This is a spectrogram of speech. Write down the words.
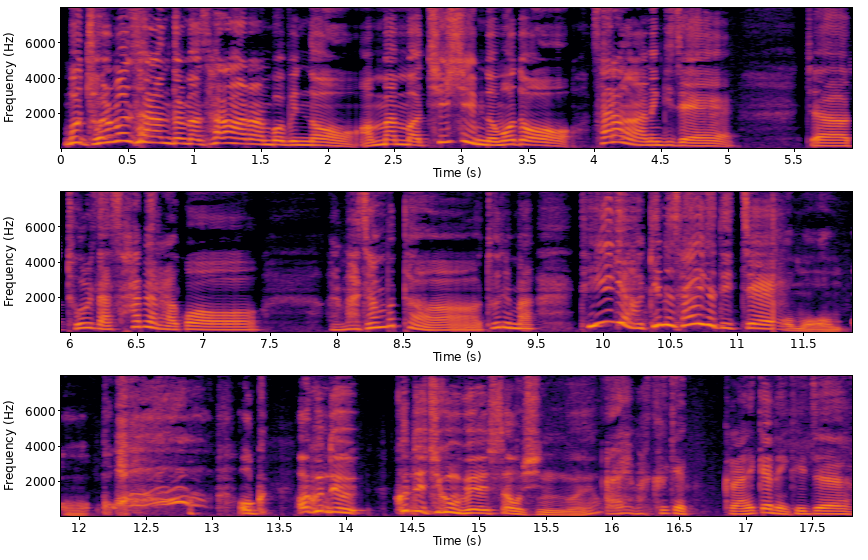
뭐 젊은 사람들만 사랑하라는 법 있노? 엄마 뭐70 넘어도 사랑을 하는 기제. 저둘 다 사별하고 얼마 전부터 둘이 막 되게 아끼는 사이가 됐지. 어머, 어머, 어. 어, 그, 아, 근데, 근데 지금 왜 싸우시는 거예요? 아이, 막 그게 그러니까는 그저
